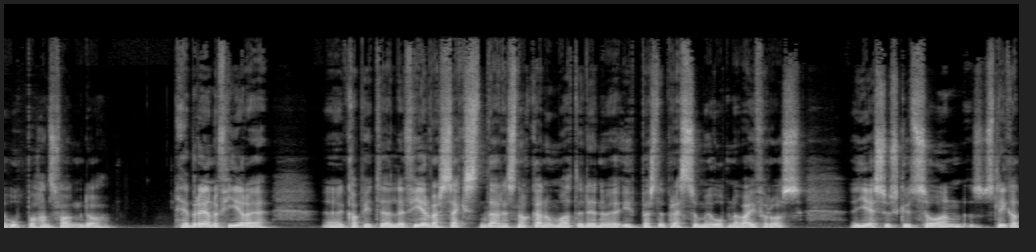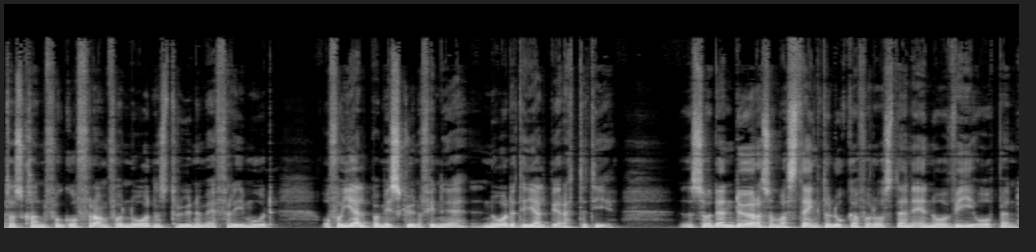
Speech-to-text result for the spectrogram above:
opp på hans fang da. Hebreerne 4, uh, kapittel 4 vers 16, der snakker han om at denne ypperste press som er åpna vei for oss, Jesus Guds sønn, slik at oss kan få gå fram for nådens trune med frimod og få hjelp av miskunn og finne nåde til hjelp i rette tid. Så den døra som var stengt og lukka for oss, den er nå vid åpen,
